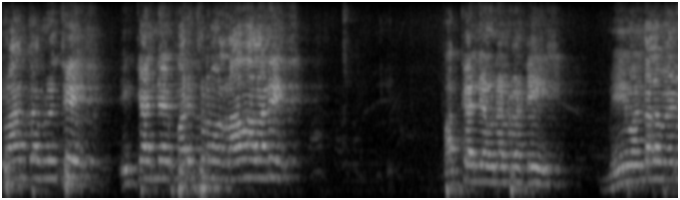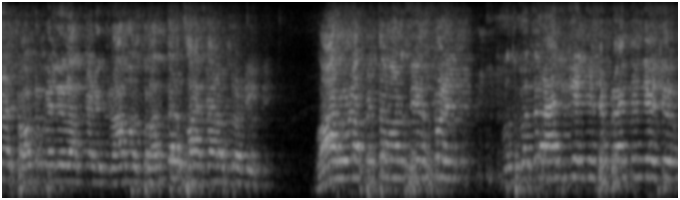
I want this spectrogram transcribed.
ప్రాంతం నుంచి ఇక్కడనే పరిశ్రమలు రావాలని పక్కనే ఉన్నటువంటి మీ మండలమైన చోటుపల్లిలో అక్కడి గ్రామస్తులు అందరి సహకారంతో వాళ్ళు కూడా పెద్ద మనసు చేసుకొని కొత్త కొత్త రాజకీయం చేసే ప్రయత్నం చేశారు.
